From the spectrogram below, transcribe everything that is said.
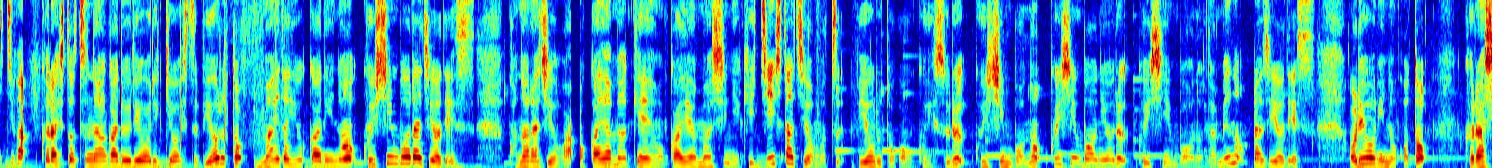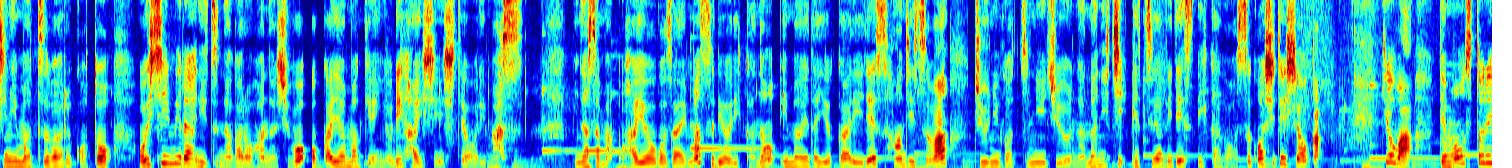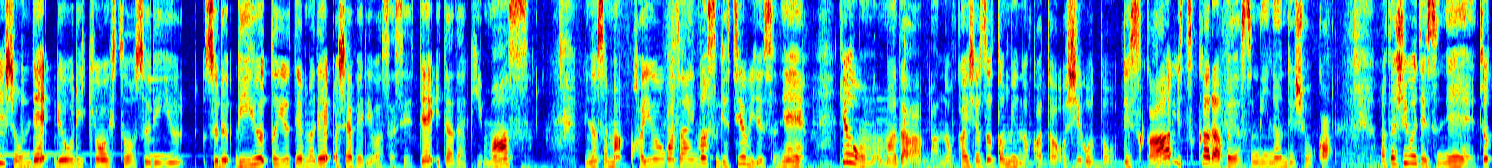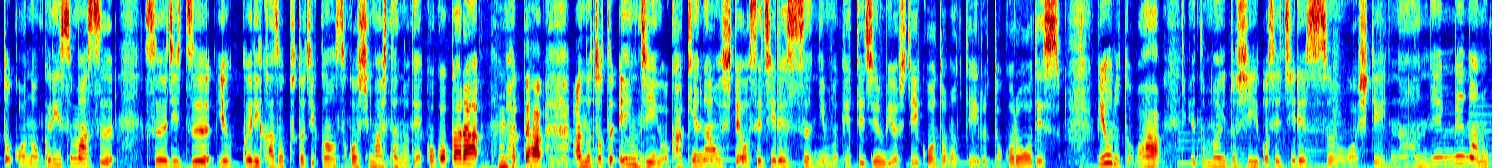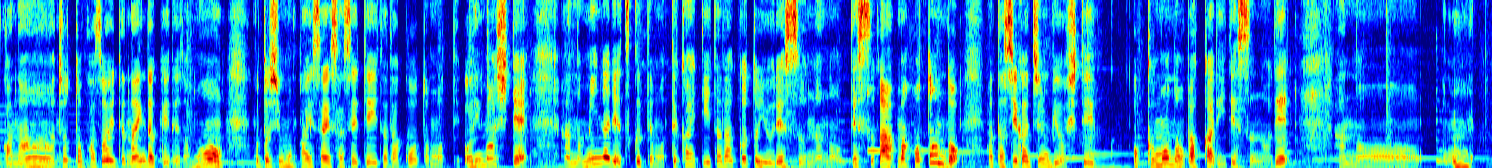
にちは。暮らしとつながる料理教室ビオルト今枝ゆかりの食いしん坊ラジオです。このラジオは岡山県岡山市にキッチンスタジオを持つビオルトがお送りする食いしん坊の食いしん坊による食いしん坊のためのラジオです。お料理のこと暮らしにまつわること美味しい未来につながるお話を岡山県より配信しております。皆様おはようございます。料理家の今枝ゆかりです。本日は12月27日月曜日です。いかがお過ごしでしょうか？今日はデモンストレーションで料理教室をする理由する理由というテーマでおしゃべりをさせていただきます。皆様おはようございます。月曜日ですね。今日もまだあの会社勤めの方お仕事ですか？いつからお休みなんでしょうか？私はですねちょっとこのクリスマス数日ゆっくり家族と時間を過ごしましたのでここからまたあのちょっとエンジンをかけ直しておせちレッスンに向けて準備をしていこうと思っているところです。ビオルトはえっと毎年おせちレッスンをしていて何年目なのかな。ちょっと数えてないんだけれども今年も開催させていただこうと思っておりましてあのみんなで作って持って帰っていただくというレッスンなのですが、まあ、ほとんど私が準備をしておくものばかりですので、あの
